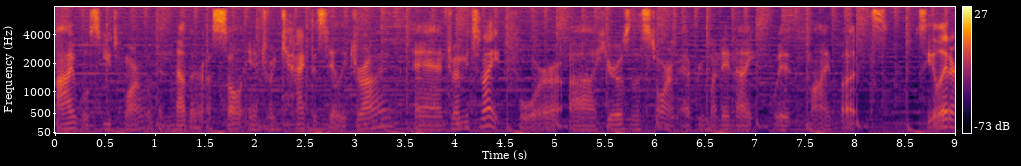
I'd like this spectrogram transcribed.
I will see you tomorrow with another Assault Android Cactus Daily Drive, and join me tonight for uh, Heroes of the Storm every Monday night with my buds. See you later.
